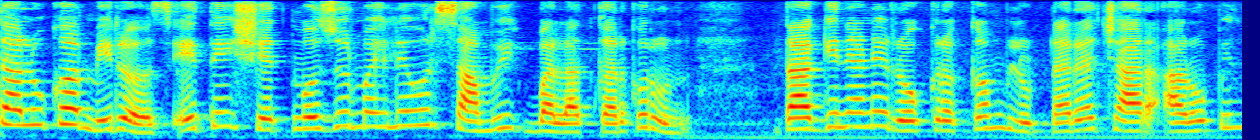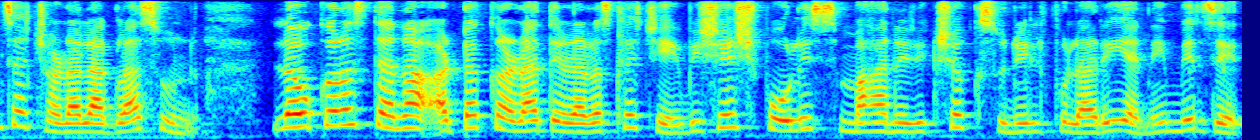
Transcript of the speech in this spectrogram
तालुका मिरज येथे शेतमजूर महिलेवर सामूहिक बलात्कार करून दागिन्याने रोख रक्कम लुटणाऱ्या चार आरोपींचा छडा लागला असून लवकरच त्यांना अटक करण्यात येणार असल्याचे विशेष पोलीस महानिरीक्षक सुनील फुलारी यांनी मिरजेत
